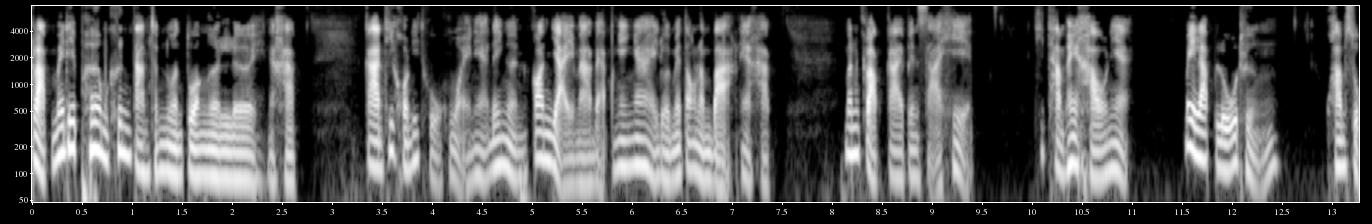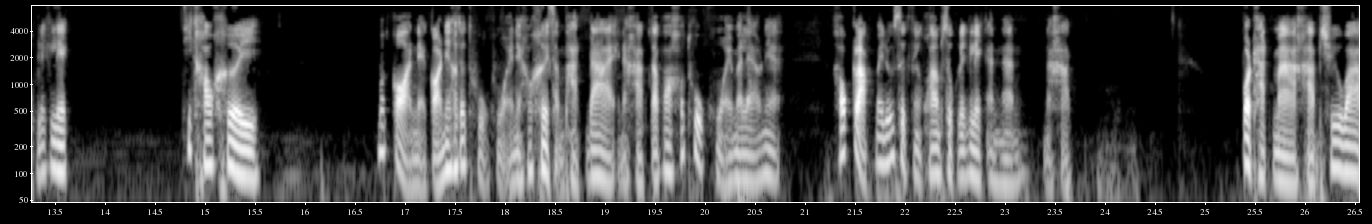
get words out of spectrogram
กลับไม่ได้เพิ่มขึ้นตามจำนวนตัวเงินเลยนะครับ การที่คนที่ถูกหวยเนี่ยได้เงินก้อนใหญ่มาแบบง่าย ๆ โดยไม่ต้องลำบากเนี่ยครับมันกลับกลายเป็นสาเหตุ ที่ทำให้เขาเนี่ยไม่รับรู้ถึงความสุขเล็กๆ ที่เขาเคยเมื่อก่อนเนี่ยก่อนที่เขาจะถูกหวยเนี่ยเขาเคยสัมผัสได้นะครับ แต่พอเขาถูกหวยมาแล้วเนี่ย เขากลับไม่รู้สึกถึงความสุขเล็ก ๆ อันนั้นนะครับ บทถัดมาครับชื่อว่า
